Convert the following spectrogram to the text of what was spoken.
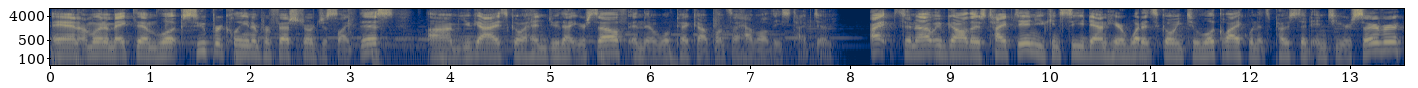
and I'm gonna make them look super clean and professional just like this. Um, you guys go ahead and do that yourself, and then we'll pick up once I have all these typed in. All right, so now that we've got all those typed in, you can see down here what it's going to look like when it's posted into your server.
